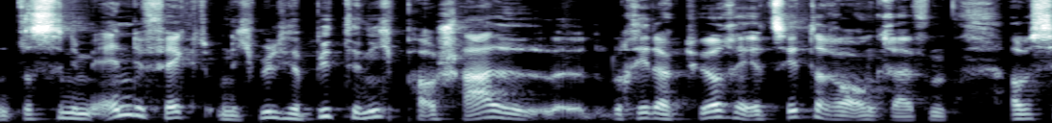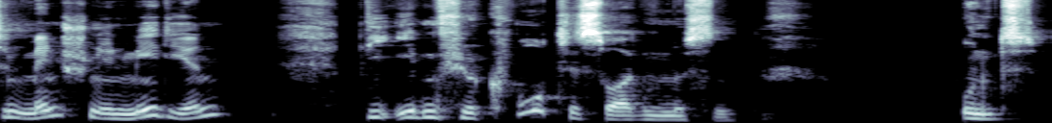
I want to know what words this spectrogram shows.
Und das sind im Endeffekt, und ich will hier bitte nicht pauschal äh, Redakteure etc. angreifen, aber es sind Menschen in Medien, die eben für Quote sorgen müssen. Und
